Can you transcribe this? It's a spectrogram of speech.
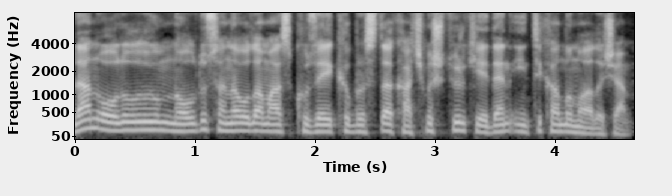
Lan oğlum ne oldu sana olamaz Kuzey Kıbrıs'ta kaçmış Türkiye'den intikamımı alacağım.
